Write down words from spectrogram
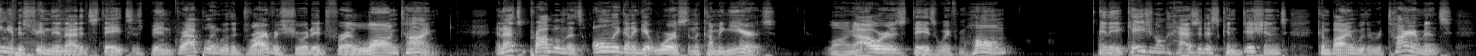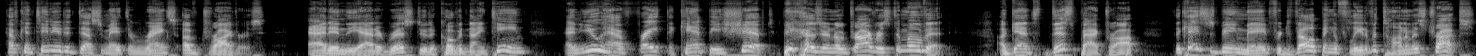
trucking industry in the United States has been grappling with a driver shortage for a long time. And that's a problem that's only going to get worse in the coming years. Long hours, days away from home, and the occasional hazardous conditions combined with the retirements have continued to decimate the ranks of drivers. Add in the added risk due to COVID 19, and you have freight that can't be shipped because there are no drivers to move it. Against this backdrop, the case is being made for developing a fleet of autonomous trucks.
